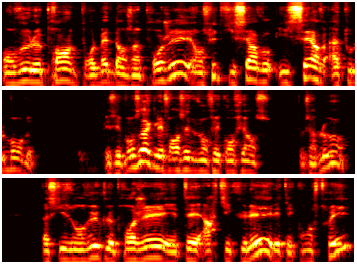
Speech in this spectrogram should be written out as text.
On veut le prendre pour le mettre dans un projet et ensuite qu'il serve, à tout le monde. Et c'est pour ça que les Français nous ont fait confiance, tout simplement. Parce qu'ils ont vu que le projet était articulé, il était construit,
